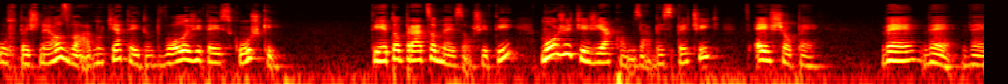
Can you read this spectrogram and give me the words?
úspešného zvládnutia tejto dôležitej skúšky. Tieto pracovné zošity môžete žiakom zabezpečiť v e-shope www.raab.sk.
